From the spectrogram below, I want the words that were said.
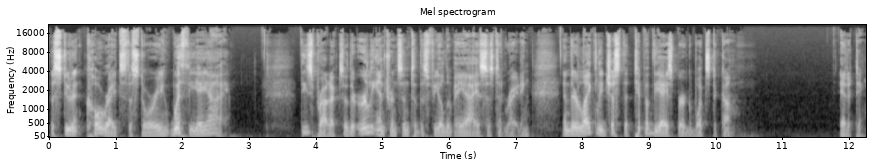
the student co writes the story with the AI. These products are the early entrance into this field of AI assistant writing, and they're likely just the tip of the iceberg of what's to come. Editing.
